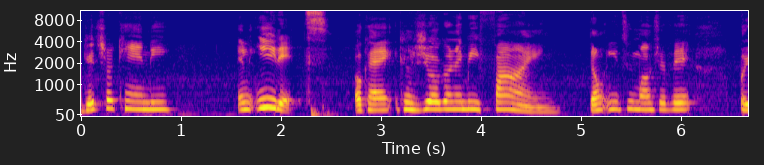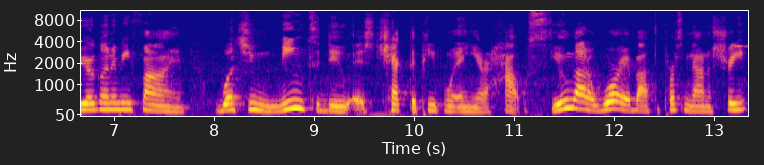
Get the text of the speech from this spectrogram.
get your candy, and eat it. Okay? Because you're to be fine. Don't eat too much of it, but you're to be fine. What you need to do is check the people in your house. You don't got to worry about the person down the street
